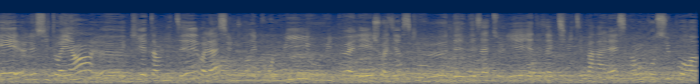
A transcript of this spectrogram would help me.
et le citoyen euh, qui est invité, voilà, c'est une journée pour lui où il peut aller choisir ce qu'il veut, des, ateliers, il y a des activités parallèles. C'est vraiment conçu pour, euh,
